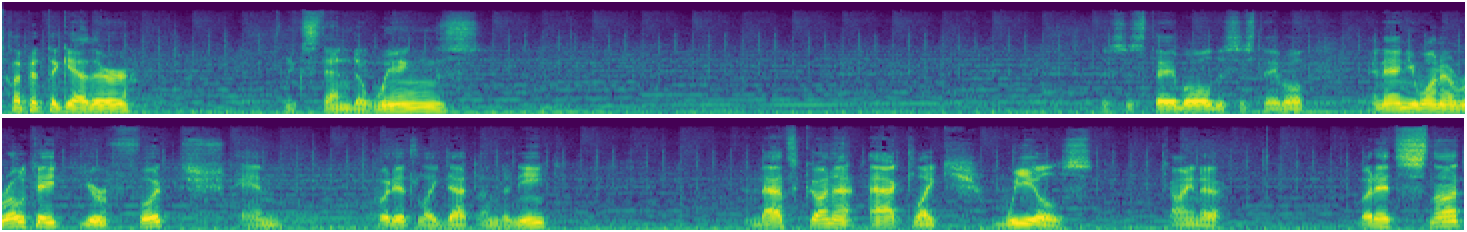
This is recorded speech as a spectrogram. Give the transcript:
Clip it together extend the wings. This is stable this is stable. And then you want to rotate your foot and put it like that underneath. And that's gonna act like wheels kinda. But it's not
